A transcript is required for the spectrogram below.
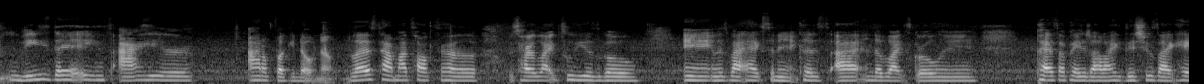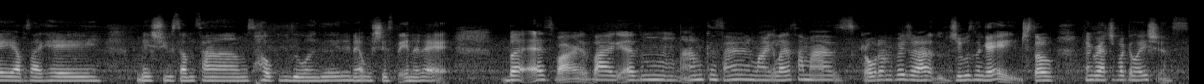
These days I hear I don't fucking don't know. Last time I talked to her was her like two years ago, and it was by accident because I end up like scrolling past her page. I like this. She was like, "Hey," I was like, "Hey, miss you sometimes. Hope you doing good," and that was just the end of that. But as far as like as I'm, I'm concerned, like last time I scrolled on the I, she was engaged. So congratulations.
